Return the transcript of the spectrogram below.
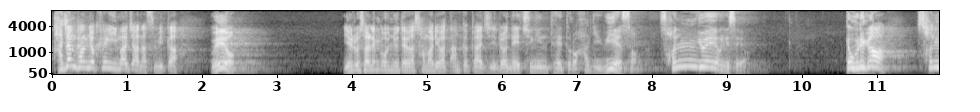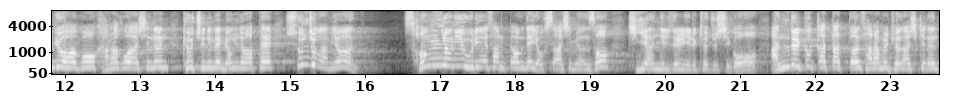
가장 강력하게 임하지 않았습니까? 왜요? 예루살렘과 온 유대와 사마리아와 땅끝까지로 내 증인 되도록 하기 위해서 선교의 영이세요. 그러니까 우리가 선교하고 가라고 하시는 그 주님의 명령 앞에 순종하면 성령이 우리의 삶 가운데 역사하시면서 기이한 일들을 일으켜 주시고 안 될 것 같았던 사람을 변화시키는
